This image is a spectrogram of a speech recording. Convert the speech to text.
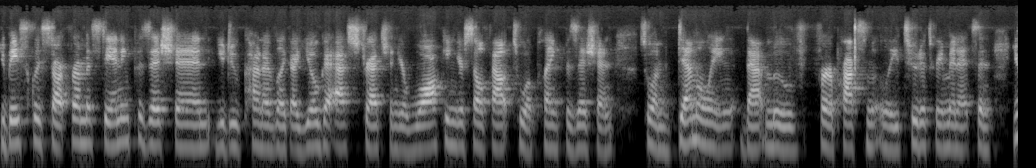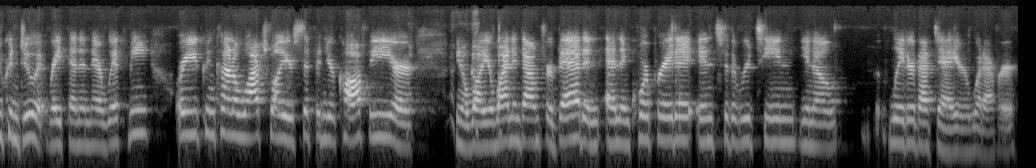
You basically start from a standing position. You do kind of like a yoga s stretch, and you're walking yourself out to a plank position. So I'm demoing that move for approximately two to three minutes, and you can do it right then and there with me, or you can kind of watch while you're sipping your coffee, or you know while you're winding down for bed, and and incorporate it into the routine. You know later that day or whatever.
